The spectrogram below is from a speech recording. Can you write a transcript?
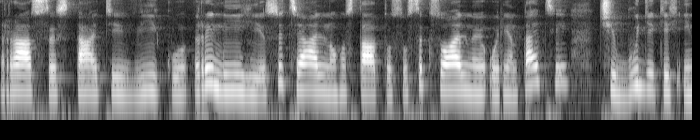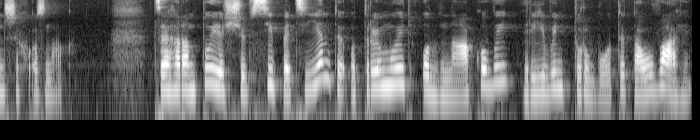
раси, статі, віку, релігії, соціального статусу, сексуальної орієнтації чи будь-яких інших ознак. Це гарантує, що всі пацієнти отримують однаковий рівень турботи та уваги,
